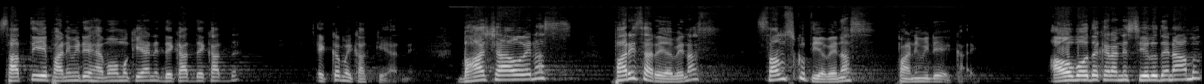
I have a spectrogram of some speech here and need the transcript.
සත්‍යයේ පනිවිඩ හැමෝම කියන්නේ දෙකත් දෙකක්ද එකම එකක් කියන්නේ. භාෂාව වෙනස් පරිසරය වෙනස් සංස්කෘතිය වෙනස් පනිවිඩ එකයි. අවබෝධ කරන්න සියලු දෙනාම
